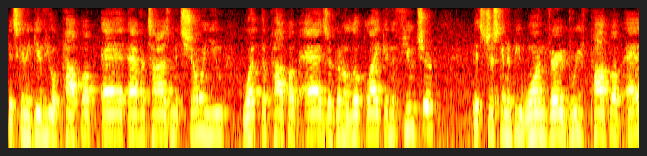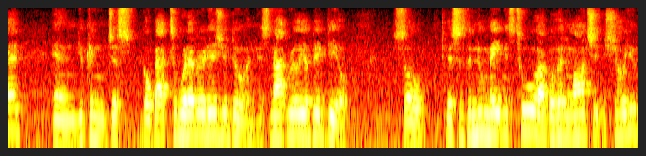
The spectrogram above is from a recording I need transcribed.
it's going to give you a pop-up ad advertisement showing you what the pop-up ads are going to look like in the future. It's just going to be one very brief pop-up ad and you can just go back to whatever it is you're doing. It's not really a big deal. So this is the new maintenance tool. I'll go ahead and launch it and show you.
